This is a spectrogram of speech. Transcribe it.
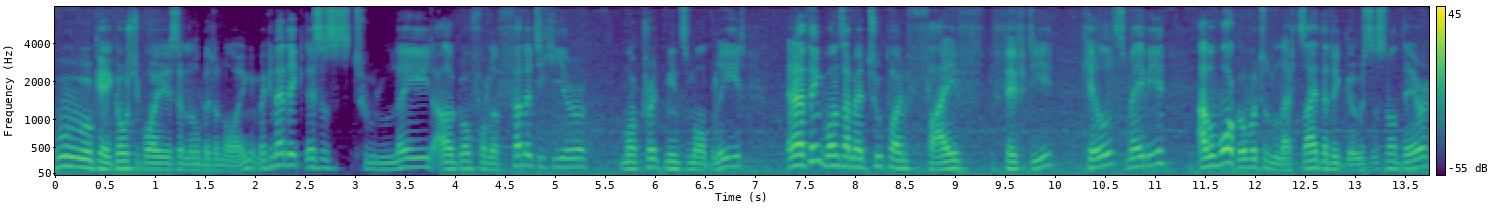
Ooh, okay, Ghosty Boy is a little bit annoying. Magnetic, this is too late. I'll go for lethality here. More crit means more bleed. And I think once I'm at 2.550 kills, maybe, I will walk over to the left side that the ghost is not there.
